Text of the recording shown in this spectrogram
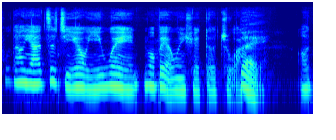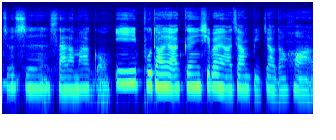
葡萄牙自己也有一位诺贝尔文学得主啊，对，哦，就是萨拉玛戈。以葡萄牙跟西班牙这样比较的话，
